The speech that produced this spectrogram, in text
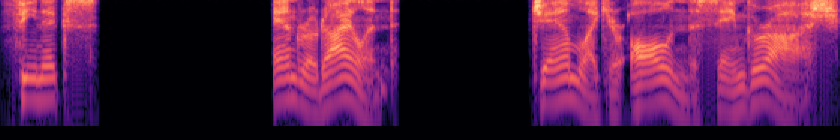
Phoenix, and Rhode Island jam like you're all in the same garage.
